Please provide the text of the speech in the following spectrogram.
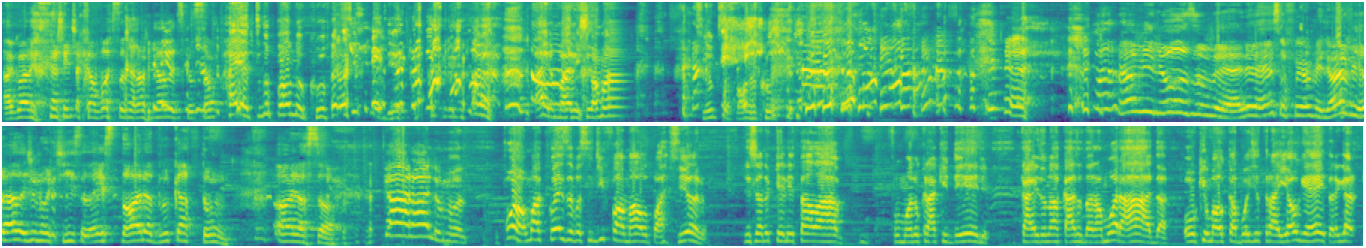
Agora a gente acabou essa maravilhosa discussão. Ai, é tudo pau no cu, vai se. Ai, mano, isso é uma. Não que seu pau no cu. Maravilhoso, velho. Essa foi a melhor virada de notícia da história do Catum. Olha só. Caralho, mano. Porra, uma coisa é você difamar o parceiro, dizendo que ele tá lá fumando o crack dele, caindo na casa da namorada, ou que o mal acabou de trair alguém, tá ligado?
